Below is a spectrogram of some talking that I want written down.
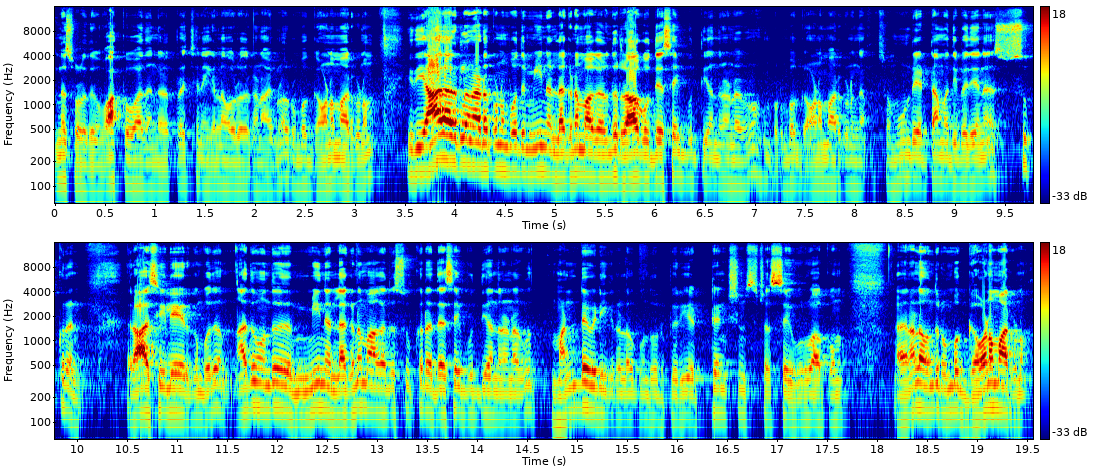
என்ன சொல்கிறது வாக்குவாதங்கள் பிரச்சனைகள்லாம் வருவதற்கான வாய்ப்புலாம் ரொம்ப கவனமாக இருக்கணும். இது யார் யாருக்கெல்லாம் நடக்கணும் போது மீன லக்னமாக இருந்து ராகு திசை புத்தி அந்த ரொம்ப ரொம்ப கவனமாக இருக்கணுங்க. ஸோ மூன்று எட்டாம் அதிபதியான சுக்ரன் ராசியிலே இருக்கும்போது அதுவும் வந்து மீன லக்னமாக இருந்து சுக்கிர திசை புத்தி அந்த மண்டை வெடிக்கிற அளவுக்கு வந்து ஒரு பெரிய டென்ஷன் ஸ்ட்ரெஸ்ஸை உருவாக்கும். அதனால் வந்து ரொம்ப கவனமாக இருக்கணும்.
